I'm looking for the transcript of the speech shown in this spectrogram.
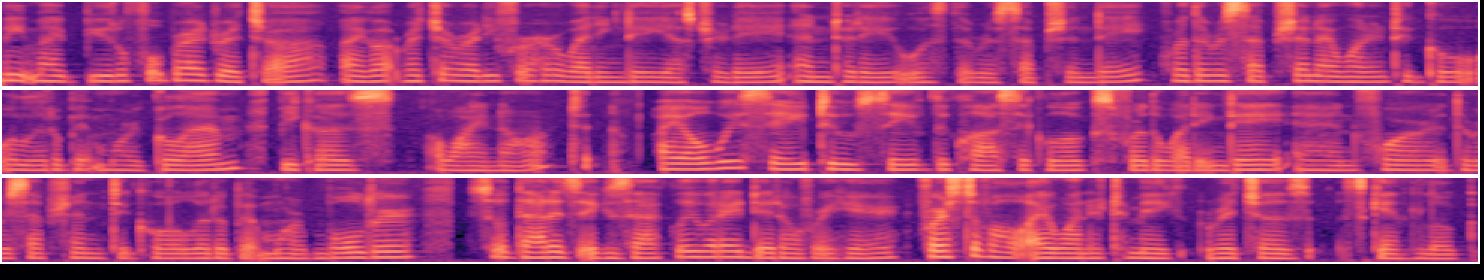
Meet my beautiful bride Richa. I got Richa ready for her wedding day yesterday and today was the reception day. For the reception, I wanted to go a little bit more glam because why not? I always say to save the classic looks for the wedding day and for the reception to go a little bit more bolder. So that is exactly what I did over here. First of all, I wanted to make Richa's skin look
